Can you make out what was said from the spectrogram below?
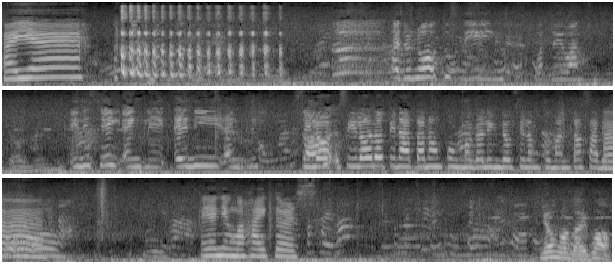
Hiya. I don't know how to sing. What do you want? Anything English, any English si, Lo, si Lolo tinatanong kung magaling daw silang kumanta. Sabi ko, Ah. oo. Ayan yung mga hikers. 有冇嚟过？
